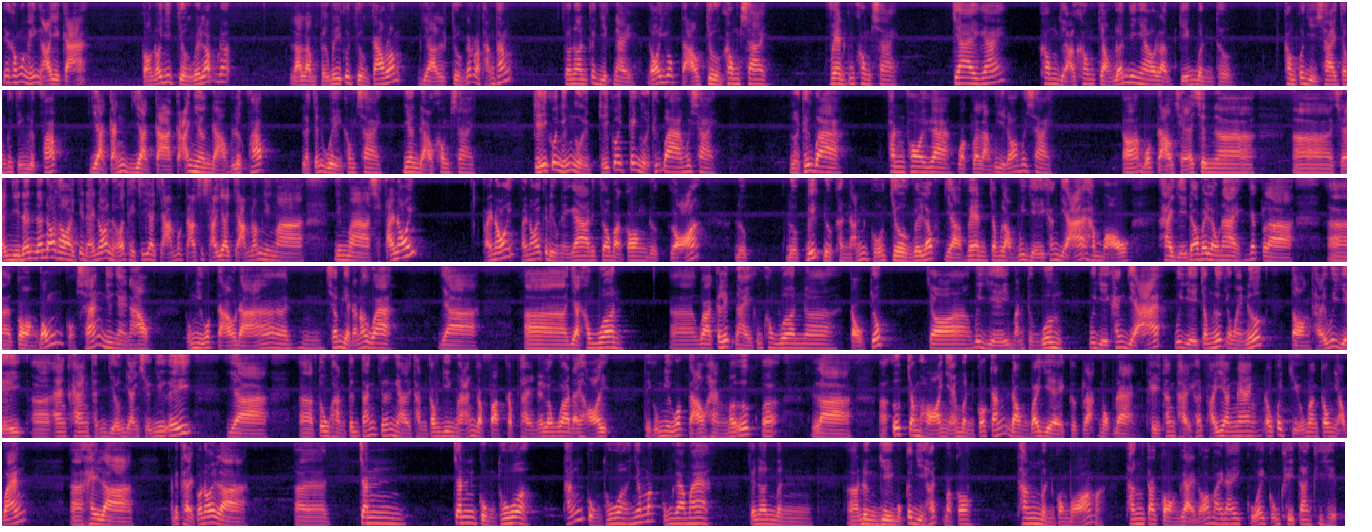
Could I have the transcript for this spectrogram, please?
Chứ không có nghĩ ngợi gì cả. Còn đối với trường vlog đó là lòng từ bi của trường cao lắm và trường rất là thẳng thắn cho nên cái việc này đối với quốc tạo trường không sai ven cũng không sai. Trai gái không vợ không chồng đến với nhau là chuyện bình thường. Không có gì sai trong cái chuyện luật pháp. Và cả và cả cả nhân đạo luật pháp là chánh quyền không sai nhân đạo không sai. Chỉ có những người chỉ có cái người thứ ba mới sai. Người thứ ba phanh phôi ra hoặc là làm cái gì đó mới sai. Đó bố tạo sẽ xin uh, à, sẽ đi đến đến đó thôi chứ để nói nữa thì sẽ gia chạm bất tạo sẽ sợ gia chạm lắm nhưng mà nhưng mà phải nói phải nói phải nói cái điều này ra để cho bà con được rõ được được biết được hình ảnh của trường vlog và ven trong lòng quý vị khán giả hâm mộ hai vị đó bấy lâu nay. Rất là à, còn bóng còn sáng như ngày nào cũng như quốc tạo đã sớm giờ đã nói qua. Và à, và không quên à, qua cái clip này cũng không quên à, cầu chúc cho quý vị mạnh thường quân quý vị khán giả quý vị trong nước và ngoài nước toàn thể quý vị à, an khang thịnh vượng vạn sự như ý và à, tu hành tinh tấn cho đến ngày thành công viên mãn gặp Phật gặp thầy nơi Long qua đại hội. Thì cũng như quốc tạo hàng mơ ước à, là à, ước trong họ nhẹ mình có cánh đồng bay về cực lạc một đàn thì thân thầy hết phải gian nan đâu có chịu mang câu nhạo bán à, hay là đức thầy có nói là à, tranh tranh cùng thua thắng cùng thua nhắm mắt cũng ga ma. Cho nên mình à, đừng gì một cái gì hết bà con. Thân mình còn bỏ mà thân ta còn gài đó mai đây của ấy cũng khi tan khi hiệp.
